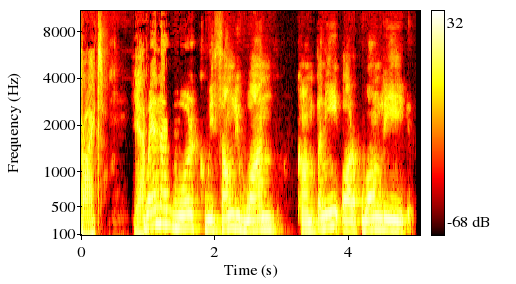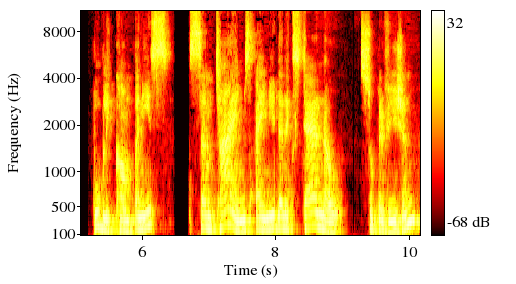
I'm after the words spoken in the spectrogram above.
Right. Yeah. When i work with only one company or only public companies sometimes i need an external supervision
